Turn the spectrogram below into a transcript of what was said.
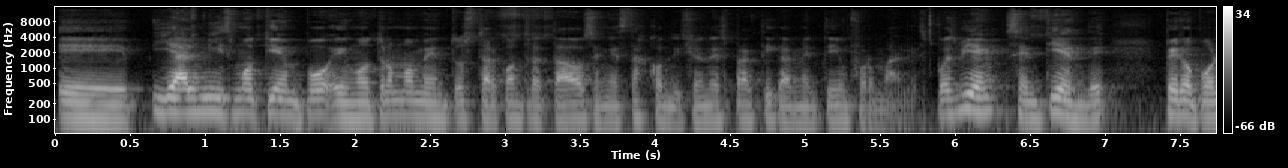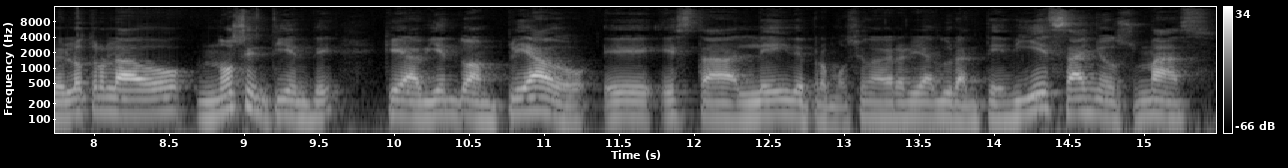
eh, y al mismo tiempo en otro momento estar contratados en estas condiciones prácticamente informales. Pues bien, se entiende, pero por el otro lado no se entiende que habiendo ampliado eh, esta ley de promoción agraria durante 10 años más,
